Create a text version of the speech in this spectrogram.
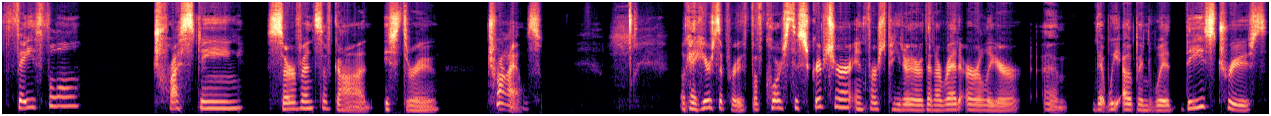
faithful, trusting servants of God is through trials. Okay, here's the proof. Of course, the scripture in First Peter that I read earlier, um, that we opened with, these truths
